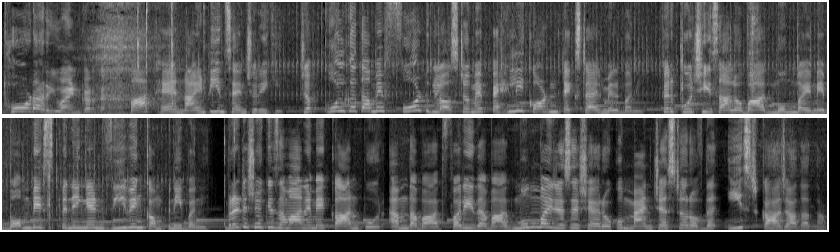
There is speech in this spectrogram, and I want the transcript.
थोड़ा रिवाइंड करते हैं। बात है 19 सेंचुरी की जब कोलकाता में फोर्ट ग्लॉस्टर में पहली कॉटन टेक्सटाइल मिल बनी। फिर कुछ ही सालों बाद मुंबई में Bombay spinning and weaving company बनी। ब्रिटिशों के जमाने में कानपुर अहमदाबाद फरीदाबाद मुंबई जैसे शहरों को मैनचेस्टर ऑफ़ द ईस्ट कहा जाता था।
